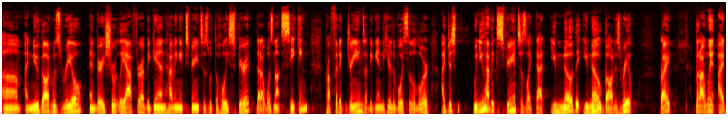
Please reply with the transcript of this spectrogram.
um, I knew God was real, and very shortly after, I began having experiences with the Holy Spirit that I was not seeking. Prophetic dreams, I began to hear the voice of the Lord. I just, when you have experiences like that, you know that you know God is real, right? But I went, I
